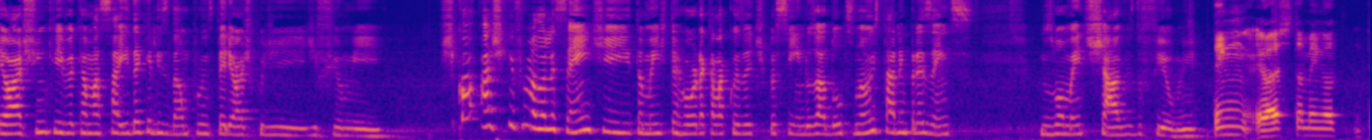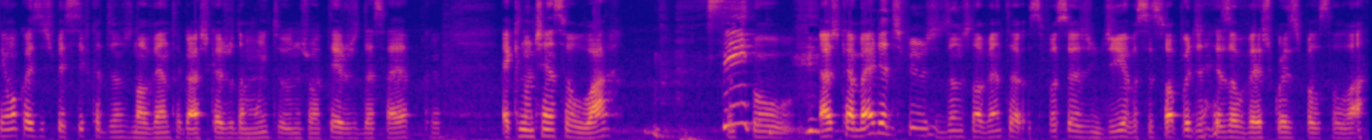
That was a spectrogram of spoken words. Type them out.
Eu acho incrível que é uma saída que eles dão pra um estereótipo de, de filme. Acho que- filme adolescente e também de terror, daquela coisa, tipo assim, dos adultos não estarem presentes nos momentos chaves do filme. Tem, eu acho também, tem uma coisa específica dos anos 90 que eu acho que ajuda muito nos roteiros dessa época. É que não tinha celular. Sim! Tipo, acho que a maioria dos filmes dos anos 90, se fosse hoje em dia, você só podia resolver as coisas pelo celular.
